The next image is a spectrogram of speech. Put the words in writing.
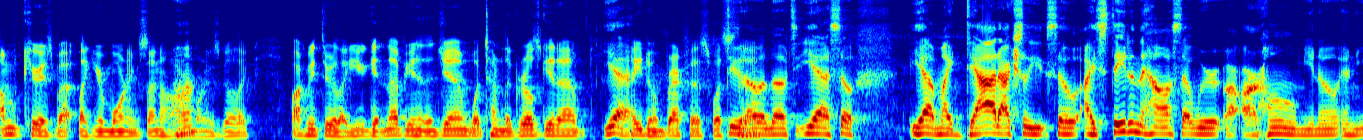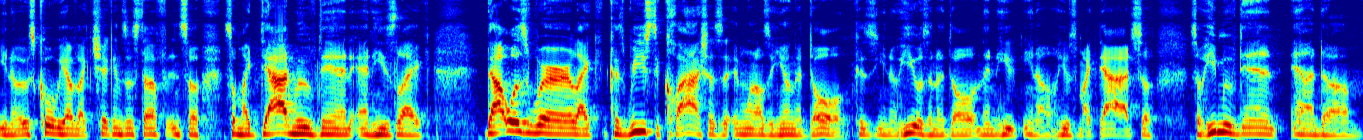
I'm curious about like your mornings. I know how Uh-huh. our mornings go. Like walk me through like you getting up, you're in the gym. What time do the girls get up? Yeah. How you doing breakfast? What's the Dude, the, I would love to. Yeah, so yeah, my dad actually. So I stayed in the house that we're our, our home, you know, and you know it was cool. We have like chickens and stuff, and so so my dad moved in, and he's like. That was where, like, because we used to clash as a, and when I was a young adult, because you know he was an adult, and then he, you know, he was my dad. So, so he moved in, and um,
